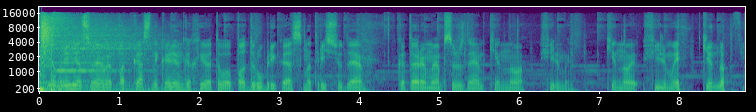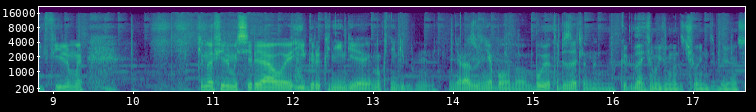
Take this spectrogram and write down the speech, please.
Всем привет, с вами подкаст на коленках и этого подрубрика «Смотри сюда», в которой мы обсуждаем кино, фильмы, кино, фильмы, кино, фи- фильмы, кино, фильмы, сериалы, игры, книги. Ну, книги ни разу не было, но будет обязательно. Когда-нибудь мы до чего-нибудь доберемся.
